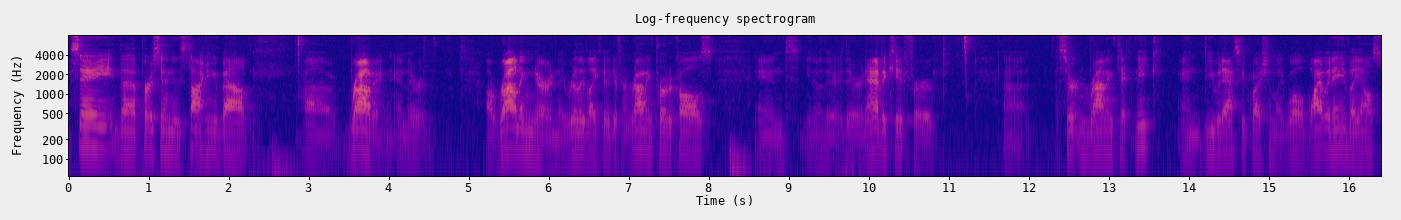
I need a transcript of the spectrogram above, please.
say the person is talking about uh, routing and they're a routing nerd and they really like their different routing protocols and you know they're they're an advocate for uh, a certain routing technique and you would ask a question like well why would anybody else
